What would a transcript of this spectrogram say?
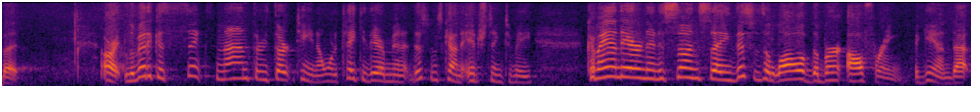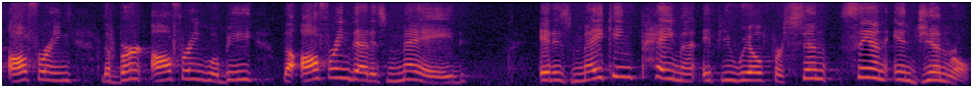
But, all right, Leviticus 6, 9 through 13. I want to take you there a minute. This one's kind of interesting to me. Command Aaron and his sons, saying, This is the law of the burnt offering. Again, that offering, the burnt offering will be the offering that is made it is making payment, if you will, for sin, sin in general.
